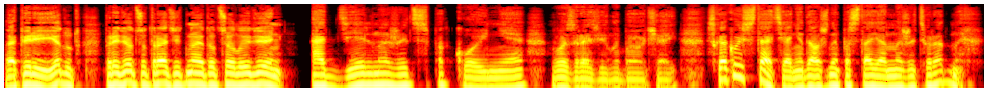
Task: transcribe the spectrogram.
А переедут, придется тратить на это целый день. «Отдельно жить спокойнее», — возразила Баочай. «С какой стати они должны постоянно жить у родных?»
